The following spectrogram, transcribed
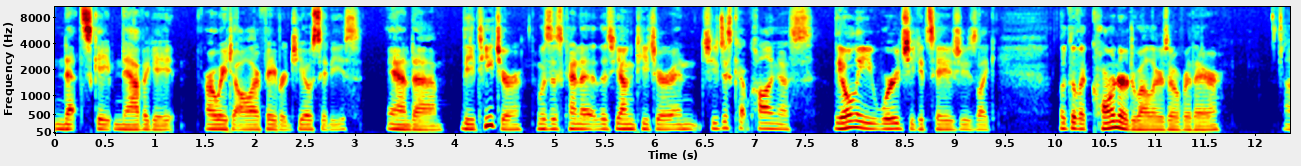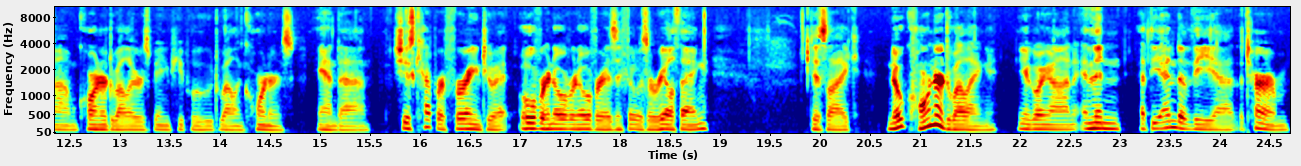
Netscape navigate our way to all our favorite GeoCities. And uh, the teacher was this kind of this young teacher, and she just kept calling us. The only word she could say is she's like, "Look at the corner dwellers over there." um, corner dwellers being people who dwell in corners. And uh, she just kept referring to it over and over and over as if it was a real thing. Just like, no corner dwelling, you know, going on. And then at the end of the uh, the term,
